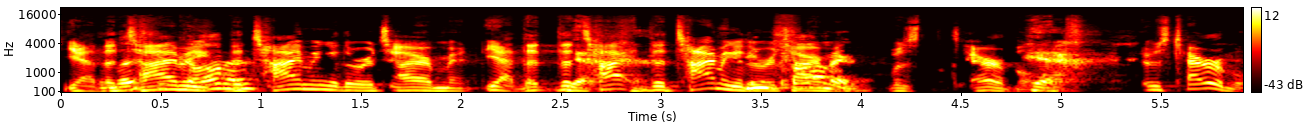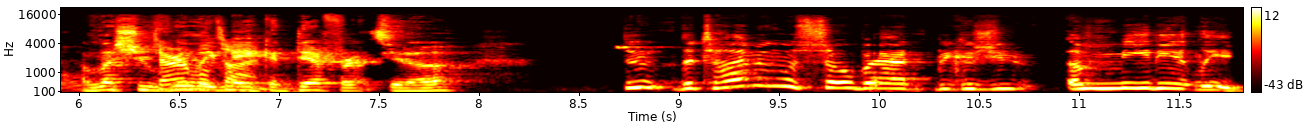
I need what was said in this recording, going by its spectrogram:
Yeah, the Unless timing, the timing of the retirement. Yeah, the the, yeah. Ti- the timing of the retirement was terrible. Yeah, it was terrible. Unless you terrible really make a difference, you know. Dude, the timing was so bad because you immediately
